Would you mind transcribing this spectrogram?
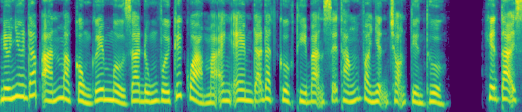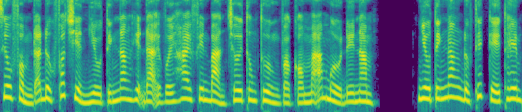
Nếu như đáp án mà cổng game mở ra đúng với kết quả mà anh em đã đặt cược thì bạn sẽ thắng và nhận chọn tiền thưởng. Hiện tại siêu phẩm đã được phát triển nhiều tính năng hiện đại với hai phiên bản chơi thông thường và có mã MD5. Nhiều tính năng được thiết kế thêm,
